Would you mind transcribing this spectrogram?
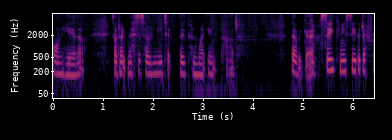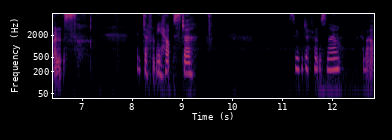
on here that, so I don't necessarily need to open my ink pad. There we go. See, can you see the difference? It definitely helps to see the difference now. Look at that.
